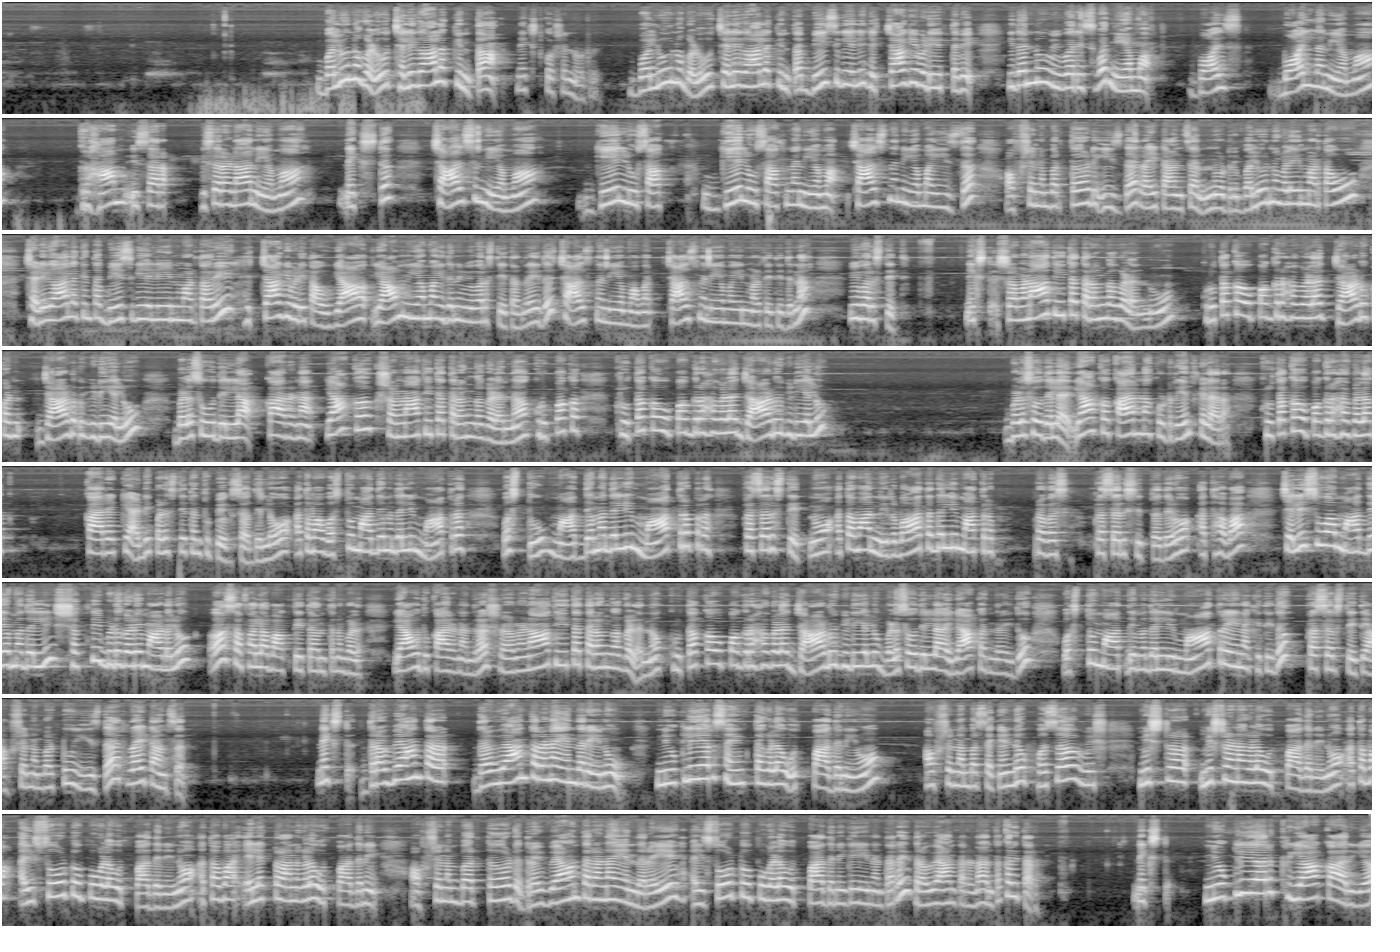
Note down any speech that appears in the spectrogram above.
ಬಲೂನುಗಳು ಚಳಿಗಾಲಕ್ಕಿಂತ, ನೆಕ್ಸ್ಟ್ ಕ್ವಶನ್ ನೋಡ್ರಿ. ಬಲೂನುಗಳು ಚಳಿಗಾಲಕ್ಕಿಂತ ಬೇಸಿಗೆಯಲ್ಲಿ ಹೆಚ್ಚಾಗಿ ಬೆಳೆಯುತ್ತವೆ. ಇದನ್ನು ವಿವರಿಸುವ ನಿಯಮ. ಬಾಯ್ಸ್, ಬಾಯ್ಲ್ನ ನಿಯಮ ಗ್ರಹಾಂ ವಿಸರ, ವಿಸರಣಾ ನಿಯಮ, ನೆಕ್ಸ್ಟ್ ಚಾರ್ಲ್ಸ್ ನಿಯಮ, ಗೇ ಲೂಸಾಕ್, ಗೇ ಲೂಸಾಕ್ನ ನಿಯಮ. ಚಾರ್ಲ್ಸ್ನ ನಿಯಮ is the option number third is the right answer. ನೋಡ್ರಿ, ಬಲೂನುಗಳು ಏನು ಮಾಡ್ತಾವು? ಚಳಿಗಾಲಕ್ಕಿಂತ ಬೇಸಿಗೆಯಲ್ಲಿ ಏನು ಮಾಡ್ತಾವ್ರಿ? ಹೆಚ್ಚಾಗಿ ಬೆಳಿತಾವು. ಯಾವ ಯಾವ ನಿಯಮ ಇದನ್ನು ವಿವರಿಸ್ತೈತೆ ಅಂದರೆ ಇದು ಚಾರ್ಲ್ಸ್ನ ನಿಯಮ ಚಾರ್ಲ್ಸ್ನ ನಿಯಮ ಏನು ಮಾಡ್ತೈತಿ ಇದನ್ನು ವಿವರಿಸ್ತೈತಿ. ನೆಕ್ಸ್ಟ್ ಶ್ರವಣಾತೀತ ತರಂಗಗಳನ್ನು ಕೃತಕ ಉಪಗ್ರಹಗಳ ಜಾಡು ಕಣ್, ಜಾಡು ಹಿಡಿಯಲು ಬಳಸುವುದಿಲ್ಲ. ಕಾರಣ, ಯಾಕೆ ಶ್ರವಣಾತೀತ ತರಂಗಗಳನ್ನು ಕೃಪಕ, ಕೃತಕ ಉಪಗ್ರಹಗಳ ಜಾಡು ಹಿಡಿಯಲು ಬಳಸೋದಿಲ್ಲ? ಯಾಕೆ ಕಾರಣ ಕೊಡ್ರಿ ಅಂತ ಕೇಳಾರ ಕೃತಕ ಉಪಗ್ರಹಗಳ ಕಾರ್ಯಕ್ಕೆ ಅಡ್ಡಿಪಡಿಸ್ತೈತೆ ಅಂತ ಉಪಯೋಗಿಸೋದಿಲ್ಲೋ, ಅಥವಾ ವಸ್ತು ಮಾಧ್ಯಮದಲ್ಲಿ ಮಾತ್ರ, ವಸ್ತು ಮಾಧ್ಯಮದಲ್ಲಿ ಮಾತ್ರ ಪ್ರ, ಪ್ರಸರಿಸ್ತೈತನೋ, ಅಥವಾ ನಿರ್ವಾತದಲ್ಲಿ ಮಾತ್ರ ಪ್ರವಸ್ ಪ್ರಸರಿಸುತ್ತದೆಯೋ ಅಥವಾ ಚಲಿಸುವ ಮಾಧ್ಯಮದಲ್ಲಿ ಶಕ್ತಿ ಬಿಡುಗಡೆ ಮಾಡಲು ಅಸಫಲವಾಗ್ತೈತೆ ಬಳ ಯಾವುದು ಕಾರಣ ಅಂದ್ರೆ ಶ್ರವಣಾತೀತ ತರಂಗಗಳನ್ನು ಕೃತಕ ಉಪಗ್ರಹಗಳ ಜಾಡು ಹಿಡಿಯಲು ಬಳಸೋದಿಲ್ಲ. ಯಾಕಂದ್ರೆ ಇದು ವಸ್ತು ಮಾಧ್ಯಮದಲ್ಲಿ ಮಾತ್ರ ಏನಾಕೈತಿ? ಇದು ಪ್ರಸರಿಸ್ತೈತಿ. Option number two is the right answer next ದ್ರವ್ಯಾಂತರ, ದ್ರವ್ಯಾಂತರಣ ಎಂದರೇನು? ನ್ಯೂಕ್ಲಿಯರ್ ಸಂಯುಕ್ತಗಳ ಉತ್ಪಾದನೆಯು? ಆಪ್ಷನ್ ನಂಬರ್ ಸೆಕೆಂಡು ಹೊಸ ವಿಶ್ ಮಿಶ್ರ, ಮಿಶ್ರಣಗಳ ಉತ್ಪಾದನೆನೋ ಅಥವಾ ಐಸೋಟೋಪುಗಳ ಉತ್ಪಾದನೆನೋ ಅಥವಾ ಎಲೆಕ್ಟ್ರಾನ್ಗಳ ಉತ್ಪಾದನೆ. ಆಪ್ಷನ್ ನಂಬರ್ ಥರ್ಡ್, ದ್ರವ್ಯಾಂತರಣ ಎಂದರೆ ಐಸೋಟೋಪುಗಳ ಉತ್ಪಾದನೆಗೆ ಏನಂತಾರೆ? ದ್ರವ್ಯಾಂತರಣ ಅಂತ ಕರೀತಾರೆ. ನೆಕ್ಸ್ಟ್, ನ್ಯೂಕ್ಲಿಯರ್ ಕ್ರಿಯಾಕಾರಿಯ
